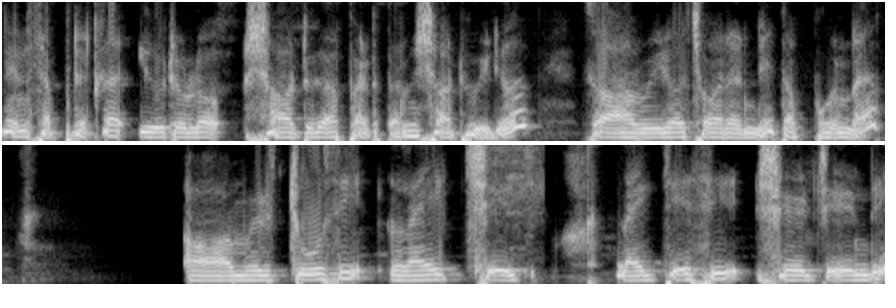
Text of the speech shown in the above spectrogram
నేను సపరేట్గా యూట్యూబ్లో షార్ట్గా పెడతాను షార్ట్ వీడియో సో ఆ వీడియో చూడండి తప్పకుండా. మీరు చూసి లైక్ చేసి లైక్ చేసి షేర్ చేయండి.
